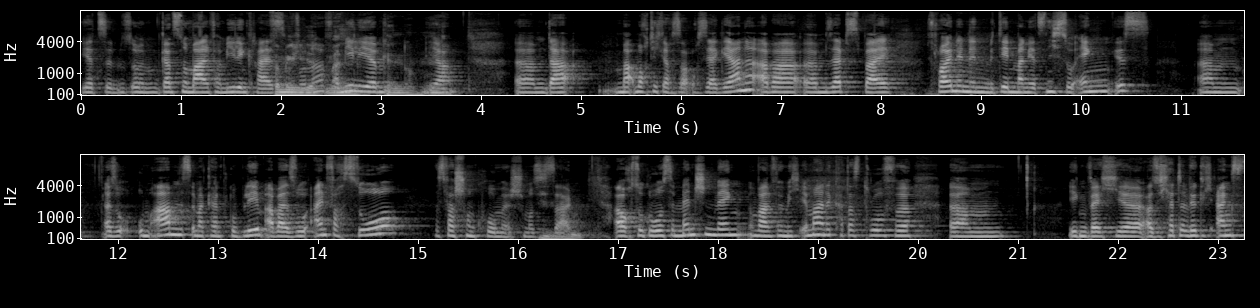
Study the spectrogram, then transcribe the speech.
jetzt in so einem ganz normalen Familienkreis. Familie, und so, ne? Familie, Kinder, ja. ja. Ähm, da mochte ich das auch sehr gerne, aber ähm, selbst bei Freundinnen, mit denen man jetzt nicht so eng ist, ähm, also umarmen ist immer kein Problem, aber so einfach so, das war schon komisch, muss ich sagen. Auch so große Menschenmengen waren für mich immer eine Katastrophe. Ähm, irgendwelche, also ich hatte wirklich Angst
